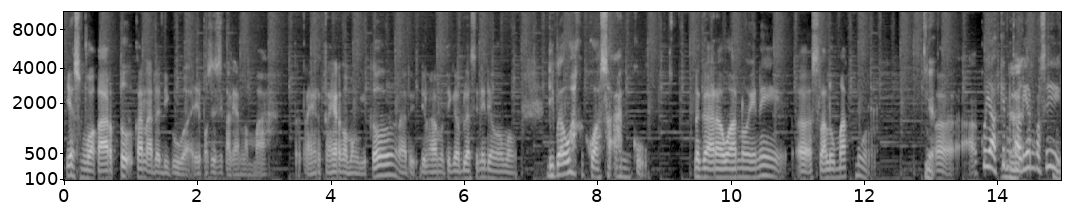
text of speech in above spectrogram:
Ya semua kartu kan ada di gua. Ya posisi kalian lemah. Terakhir-terakhir ngomong gitu. Nah di, di halaman 13 ini dia ngomong di bawah kekuasaanku negara Wano ini eh, selalu makmur. Ya. Eh, aku yakin kalian pasti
